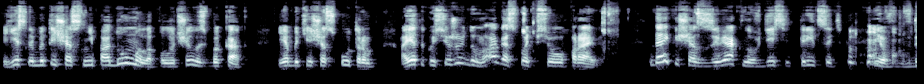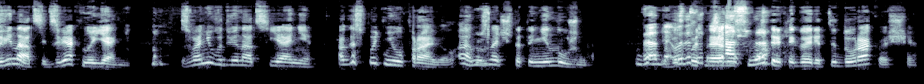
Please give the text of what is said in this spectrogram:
Если бы ты сейчас не подумала, получилось бы как? Я бы тебе сейчас утром, а я такой сижу и думаю, а Господь все управит. Дай-ка сейчас звякну в 10.30, не, в 12 звякну Яне. Звоню в 12 Яне, а Господь не управил. А, ну значит, это не нужно. Да, да, Господь, вот наверное, часто. смотрит и говорит, ты дурак вообще.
